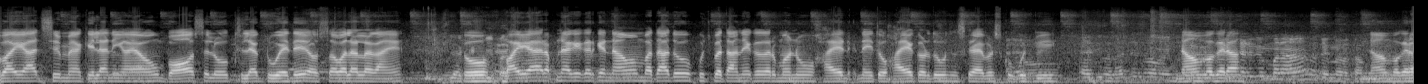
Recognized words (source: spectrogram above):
भाई, आज सिर्फ़ मैं अकेला नहीं आया हूँ। बहुत से लोग सिलेक्ट हुए थे और सब अलग लगाए तो भाई यार अपने आगे करके नाम हम बता दो कुछ बताने का अगर मन हो हाई नहीं तो हाई कर दो सब्सक्राइबर्स को कुछ भी। नाम वगैरह। नाम वगैरह।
